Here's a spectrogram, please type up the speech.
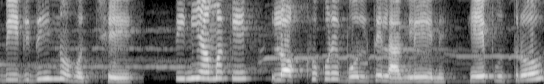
বিদীর্ণ হচ্ছে। তিনি আমাকে লক্ষ্য করে বলতে লাগলেন, হে পুত্র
